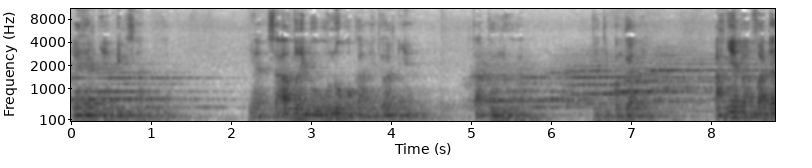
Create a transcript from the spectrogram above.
lehernya, pingsan. Ya, saat beribu unuk oka itu artinya tak bunuh kan. Jadi penggalnya. Akhirnya apa? Fada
